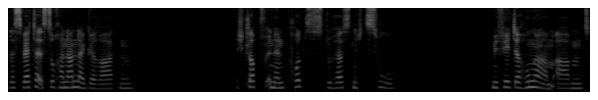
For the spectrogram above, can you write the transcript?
Das Wetter ist durcheinander geraten. Ich klopfe in den Putz, du hörst nicht zu. Mir fehlt der Hunger am Abend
